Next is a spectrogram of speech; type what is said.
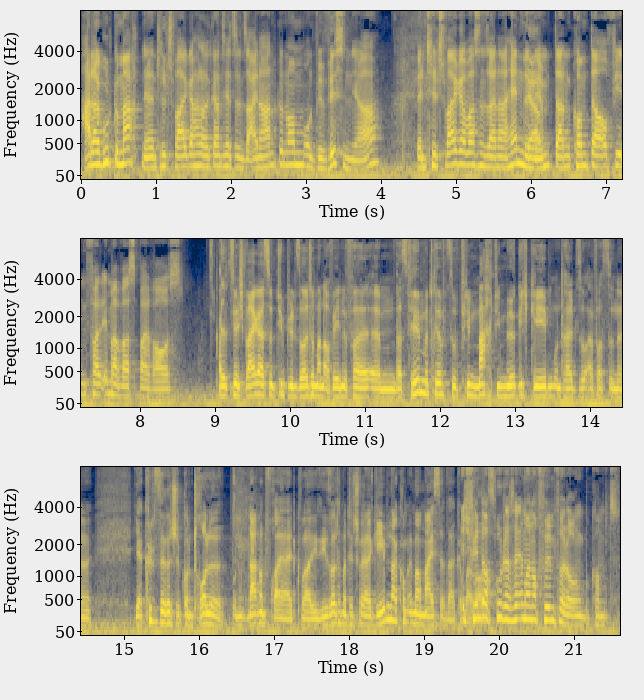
Hat er gut gemacht, ne? Til Schweiger hat das Ganze jetzt in seine Hand genommen und wir wissen ja, wenn Til Schweiger was in seine Hände Ja. nimmt, dann kommt da auf jeden Fall immer was bei raus. Also Til Schweiger ist so ein Typ, den sollte man auf jeden Fall, ähm, was Film betrifft, so viel Macht wie möglich geben und halt so einfach so eine ja, künstlerische Kontrolle und Narrenfreiheit quasi. Die sollte man Til Schweiger geben, da kommen immer Meisterwerke Ich bei finde raus. auch gut, dass er immer noch Filmförderung bekommt.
